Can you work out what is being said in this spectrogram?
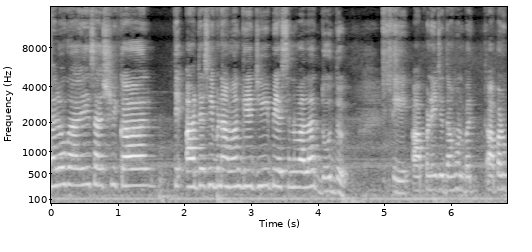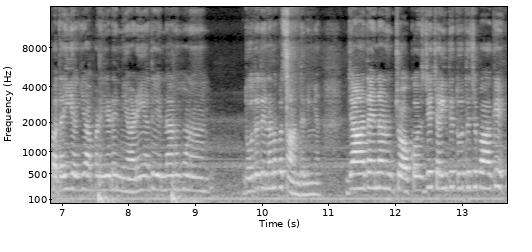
ਹੈਲੋ ਗਾਇਸ ਸਤਿ ਸ਼੍ਰੀ ਅਕਾਲ। ਤੇ ਅੱਜ ਅਸੀਂ ਬਣਾਵਾਂਗੇ ਜੀ ਬੇਸਨ ਵਾਲਾ ਦੁੱਧ। ਤੇ ਆਪਣੇ ਜਿੱਦਾਂ ਹੁਣ ਬੱਚ- ਆਪਾਂ ਨੂੰ ਪਤਾ ਹੀ ਆ ਕਿ ਆਪਣੇ ਜਿਹੜੇ ਨਿਆਣੇ ਆ ਤੇ ਇਹਨਾਂ ਨੂੰ ਹੁਣ ਦੁੱਧ ਤੇ ਇਹਨਾਂ ਨੂੰ ਪਸੰਦ ਨਹੀਂ ਆ। ਜਾਂ ਤਾਂ ਇਹਨਾਂ ਨੂੰ ਚੌਕੋਸ ਜੇ ਚਾਹੀਦੇ ਦੁੱਧ ਚ ਪਾ ਕੇ,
